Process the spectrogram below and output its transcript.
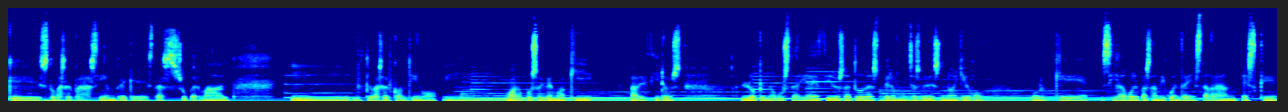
que esto va a ser para siempre, que estás súper mal y, que va a ser continuo. Y bueno, pues hoy vengo aquí a deciros lo que me gustaría deciros a todas, pero muchas veces no llego porque si algo le pasa a mi cuenta de Instagram es que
